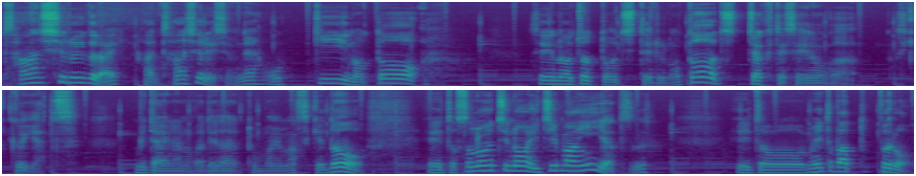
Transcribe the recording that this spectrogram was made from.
3種類ぐらい、はい、3種類ですよね。大きいのと性能ちょっと落ちてるのとちっちゃくて性能が低いやつみたいなのが出たと思いますけど、えっとそのうちの一番いいやつ、えっとメイトパッドプロ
